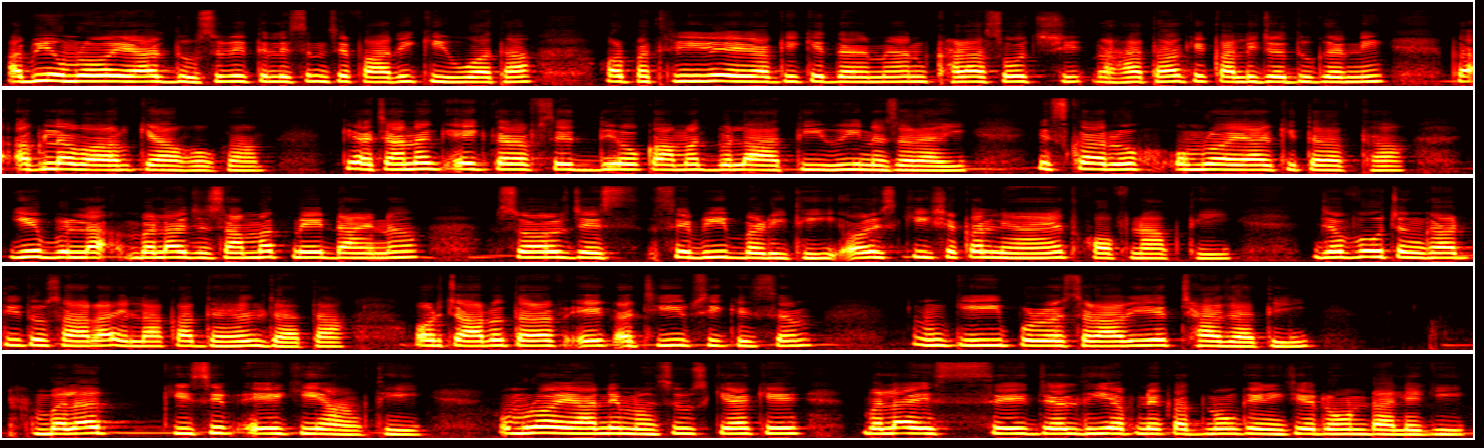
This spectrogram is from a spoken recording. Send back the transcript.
ابھی عمر عیار دوسرے تلسم سے فارغ ہی ہوا تھا اور پتھریلے علاقے کے درمیان کھڑا سوچ رہا تھا کہ کالی جادوگرنی کا اگلا وار کیا ہوگا، کہ اچانک ایک طرف سے دیو قامت بلا آتی ہوئی نظر آئی۔ اس کا رخ عمر عیار کی طرف تھا۔ یہ بلا جسامت میں ڈائنا سور سے بھی بڑی تھی اور اس کی شکل نہایت خوفناک تھی۔ جب وہ چنگارتی تو سارا علاقہ دہل جاتا اور چاروں طرف ایک عجیب سی قسم کی پرسراریت چھا جاتی۔ بلا کی صرف ایک ہی آنکھ تھی۔ عمر عیار نے محسوس کیا کہ بلا اس سے جلد ہی اپنے قدموں کے نیچے رون ڈالے گی۔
